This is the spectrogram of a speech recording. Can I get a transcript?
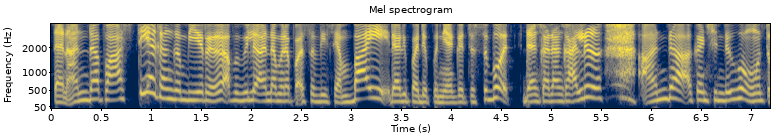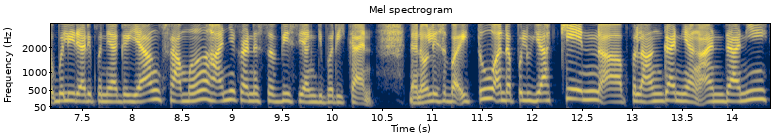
Dan anda pasti akan gembira apabila apabila anda mendapat servis yang baik daripada peniaga tersebut dan kadang-kala anda akan cenderung untuk beli dari peniaga yang sama hanya kerana servis yang diberikan. Dan oleh sebab itu anda perlu yakin uh, pelanggan yang anda ni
